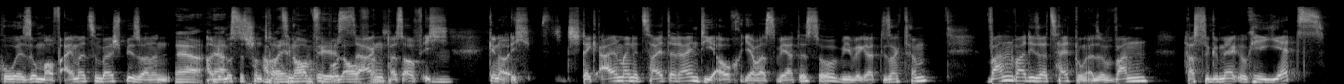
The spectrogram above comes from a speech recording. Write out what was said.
hohe Summen auf einmal zum Beispiel, sondern Ja, aber ja. du musst es schon trotzdem auch bewusst sagen, pass auf, ich, Mhm. genau, ich steck all meine Zeit da rein, die auch ja was wert ist, so wie wir gerade gesagt haben. Wann war dieser Zeitpunkt? Also wann hast du gemerkt, okay, jetzt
